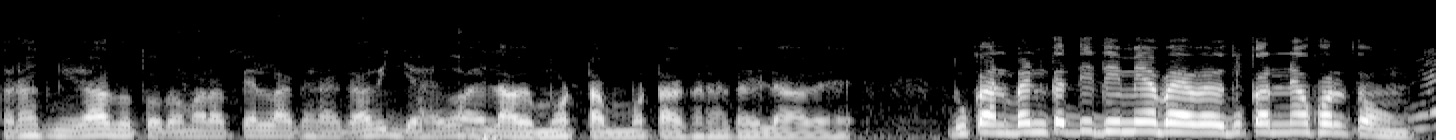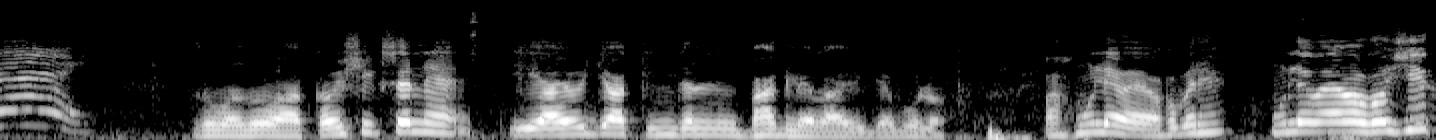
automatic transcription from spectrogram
ગ્રાહકની રાહ જોતો તો અમારા પહેલા ગ્રાહક આવી ગયા છે તો એટલે આવે મોટા મોટા ગ્રાહક આવેલા આવે છે દુકાન બંધ કરી દીધી મેં ભાઈ હવે દુકાન ન ખોલતો હું. જોવા જો આ કૌશિક છે ને એ આવી ગયા કિંજલની ભાગ લેવા આવી ગયા બોલો. પા હું લેવા આવ્યો ખબર હે? હું લેવા આવ્યો કૌશિક?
